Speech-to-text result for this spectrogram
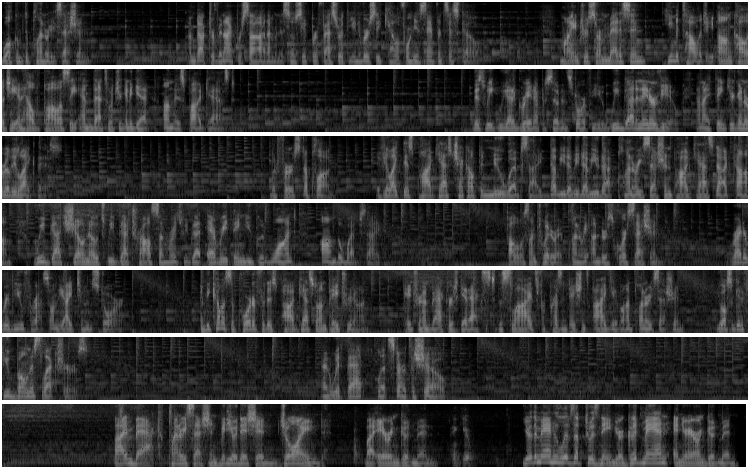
Welcome to Plenary Session. I'm Dr. Vinay Prasad. I'm an associate professor at the University of California, San Francisco. My interests are medicine, hematology, oncology, and health policy, and that's what you're going to get on this podcast. This week, we got a great episode in store for you. We've got an interview, and I think you're going to really like this. But first, a plug. If you like this podcast, check out the new website, www.plenarysessionpodcast.com. We've got show notes, we've got trial summaries, we've got everything you could want on the website. Follow us on Twitter at plenary underscore session. Write a review for us on the iTunes Store. And become a supporter for this podcast on Patreon. Patreon backers get access to the slides for presentations I give on plenary session. You also get a few bonus lectures. And with that, let's start the show. I'm back, plenary session, video edition, joined by Aaron Goodman. Thank you. You're the man who lives up to his name. You're a good man, and you're Aaron Goodman.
